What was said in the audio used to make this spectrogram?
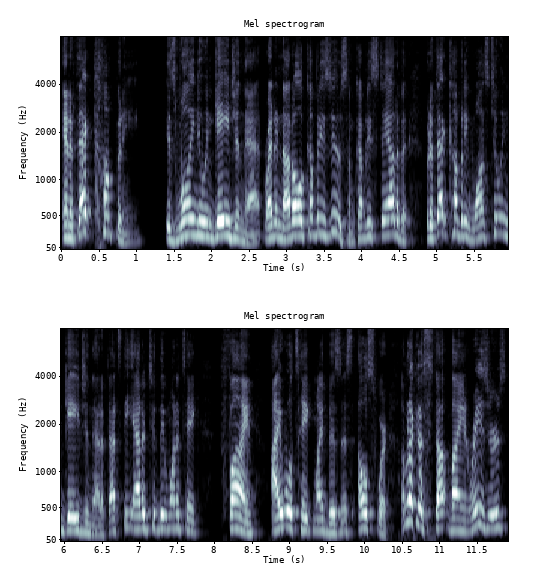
And if that company is willing to engage in that, right? And not all companies do. Some companies stay out of it. But if that company wants to engage in that, if that's the attitude they want to take, fine, I will take my business elsewhere. I'm not going to stop buying razors.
